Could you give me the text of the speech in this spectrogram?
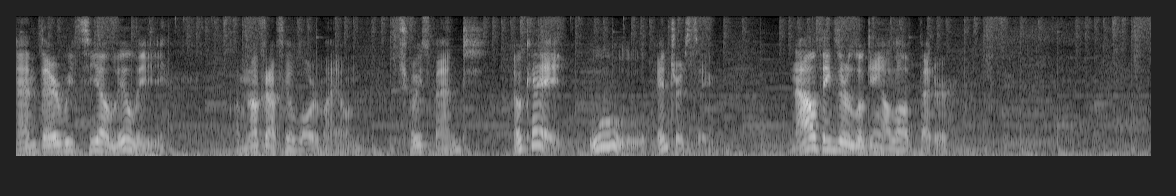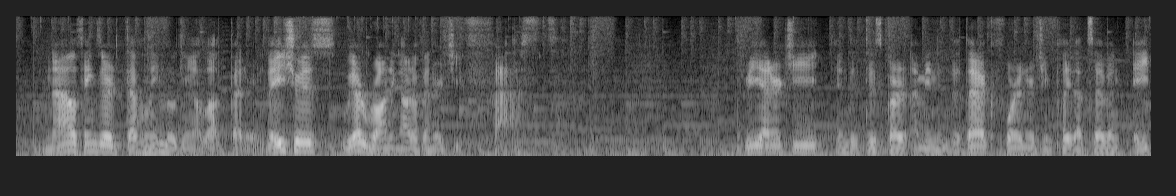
And there we see a Lillie. I'm not gonna field lower my own choice band. Okay. Ooh, interesting. Now things are looking a lot better. Now things are definitely looking a lot better. The issue is we are running out of energy fast. 3 energy in the discard, I mean in the deck, 4 energy in play, that's 7, 8,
